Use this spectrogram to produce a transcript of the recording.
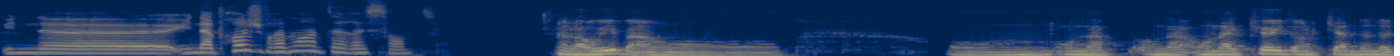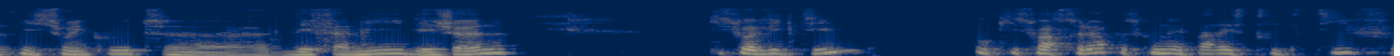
une, une approche vraiment intéressante. Alors oui, bah, on, accueille dans le cadre de notre mission écoute euh, des familles, des jeunes qui soient victimes ou qui soient harceleurs parce qu'on n'est pas restrictif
